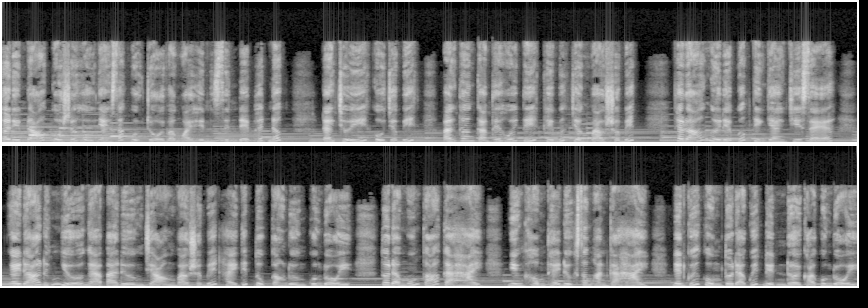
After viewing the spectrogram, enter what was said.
Thời điểm đó, cô sở hữu nhan sắc vượt trội và ngoại hình xinh đẹp hết nấc. Đáng chú ý, cô cho biết bản thân cảm thấy hối tiếc khi bước chân vào showbiz. Theo đó, người đẹp gốc Tiền Giang chia sẻ, ngày đó đứng giữa ngã ba đường chọn vào showbiz hay tiếp tục con đường quân đội. Tôi đã muốn có cả hai, nhưng không thể được song hành cả hai, nên cuối cùng tôi đã quyết định rời khỏi quân đội.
